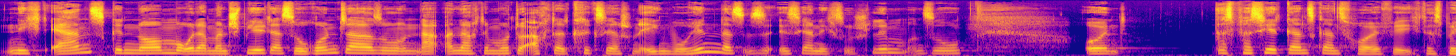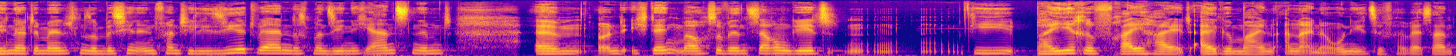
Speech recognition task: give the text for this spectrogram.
nicht ernst genommen oder man spielt das so runter, so nach, nach dem Motto, ach, das kriegst du ja schon irgendwo hin, das ist, ist ja nicht so schlimm und so. Und das passiert ganz, ganz häufig, dass behinderte Menschen so ein bisschen infantilisiert werden, dass man sie nicht ernst nimmt. Ähm, und ich denke mir auch so, wenn es darum geht, die Barrierefreiheit allgemein an einer Uni zu verbessern,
